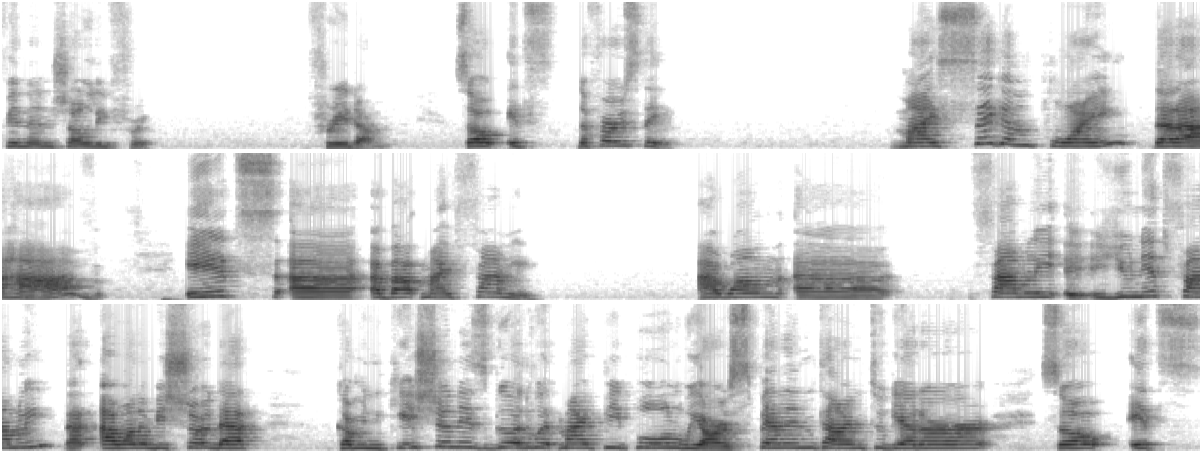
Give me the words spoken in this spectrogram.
financially free freedom. So it's the first thing. My second point that I have it's uh, about my family. I want a family, a unit family that I want to be sure that communication is good with my people. We are spending time together. So it's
